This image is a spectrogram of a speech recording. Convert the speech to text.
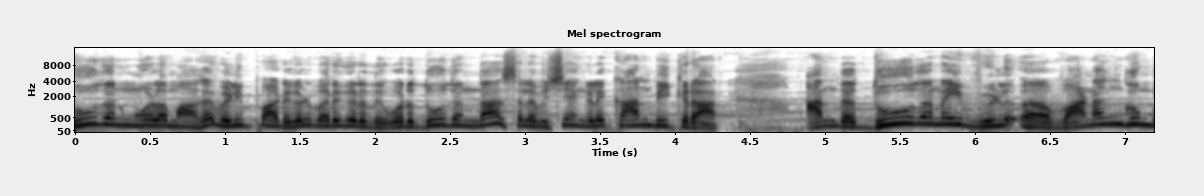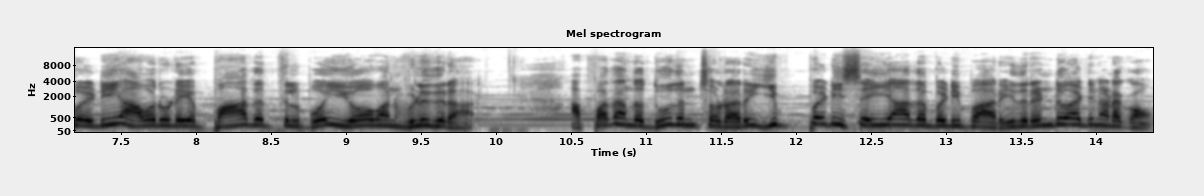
தூதன் மூலமாக வெளிப்பாடுகள் வருகிறது. ஒரு தூதன் தான் சில விஷயங்களை காண்பிக்கிறார். அந்த தூதனை விழு வணங்கும்படி அவருடைய பாதத்தில் போய் யோவான் விழுகிறார். அப்போ தான் அந்த தூதன் சொல்கிறாரு இப்படி செய்யாதபடி பார். இது ரெண்டு வாட்டி நடக்கும்.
